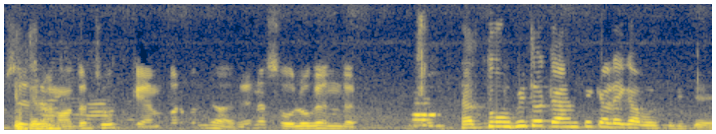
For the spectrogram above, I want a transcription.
से इधर मादरचोद कैंपर बंदे आ रहे हैं ना सोलो के अंदर। हाँ तू भी तो कैंप ही करेगा बोल के।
